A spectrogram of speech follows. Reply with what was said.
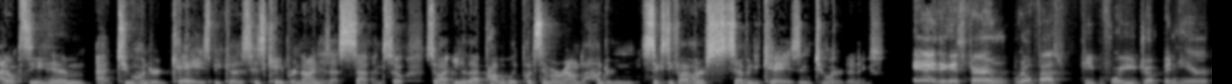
I don't see him at 200 Ks because his K per nine is at seven. So so I, you know that probably puts him around 165, 170 Ks in 200 innings. And I think that's fair. And real fast, Pete, before you jump in here,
